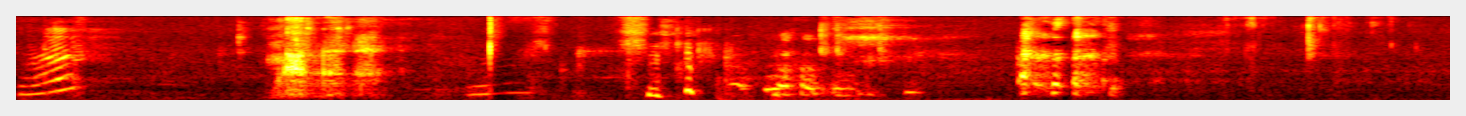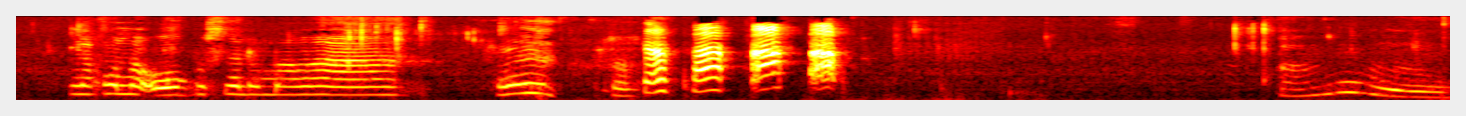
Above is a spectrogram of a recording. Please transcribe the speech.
Hmm? Naku, naubos na ng mga... Mm.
